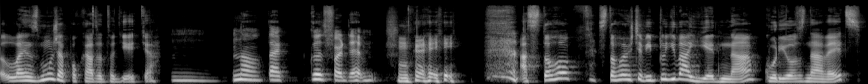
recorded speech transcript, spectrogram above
len z muža pochádza to dieťa. Mm. No, tak good for them. Hej. A z toho, z toho ešte vyplýva jedna kuriózna vec,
